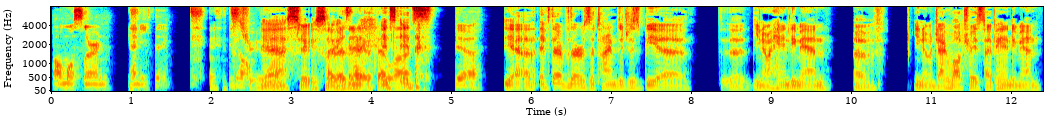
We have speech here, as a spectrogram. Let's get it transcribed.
almost learn anything. it's you know. true. Yeah, man. I seriously. resonate with that it's a lot. it's Yeah, yeah. If there, if there was a time to just be a, a you know handyman of you know jack of all trades type handyman,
